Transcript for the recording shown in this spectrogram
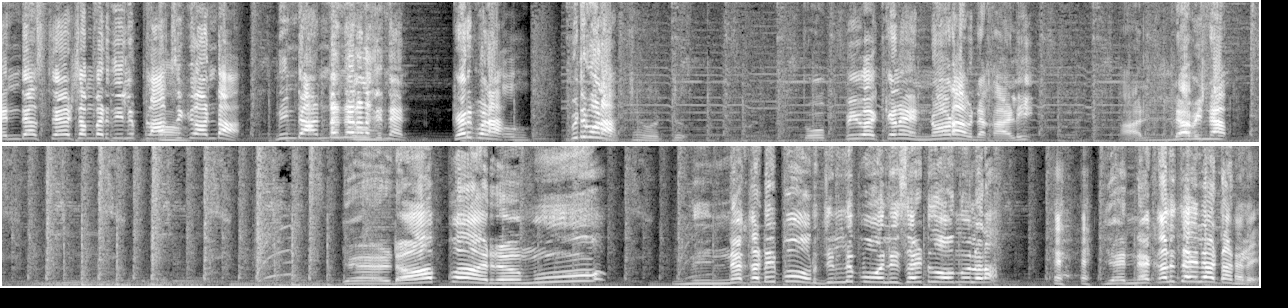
എന്റെ സ്റ്റേഷൻ പരിധിയിൽ പ്ലാസ്റ്റിക് കണ്ട നിന്റെ അണ്ടൻ ഞങ്ങൾക്ക് ഞാൻ. കേറിപ്പോടാ. വിട്ടുപോടാ. വിട്ടു തൊപ്പി വെക്കണ എന്നോടാ അവന്റെ കളി. അല്ല പിന്നെ. എടാ പരമു. നിന്നെ കണ്ട ഇപ്പൊ ഒറിജിനൽ പോലീസായിട്ട് തോന്നൂലടാ. എന്നെ ചൈലാട്ടാ നീ. അതെ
